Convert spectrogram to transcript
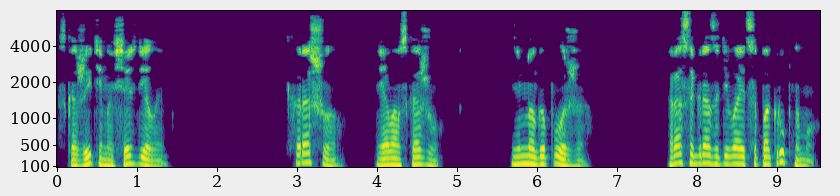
скажите, мы все сделаем. Хорошо, я вам скажу. Немного позже. Раз игра затевается по-крупному,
